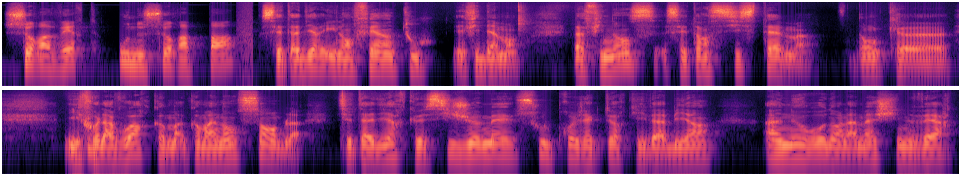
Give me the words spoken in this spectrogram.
sera verte ou ne sera pas. C'est-à-dire, il en fait un tout, évidemment. La finance, c'est un système. Donc, euh, il faut la voir comme, comme un ensemble. C'est-à-dire que si je mets sous le projecteur qui va bien un euro dans la machine verte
